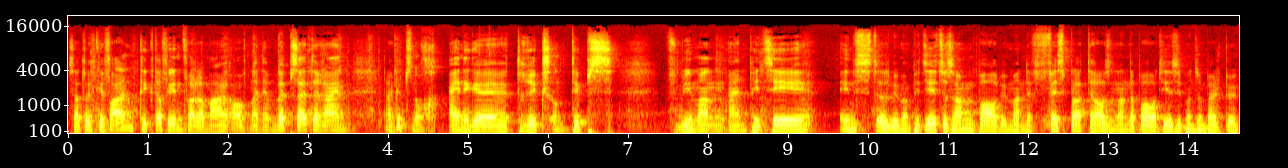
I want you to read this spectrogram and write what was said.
es hat euch gefallen. Klickt auf jeden Fall einmal auf meine Webseite rein. Da gibt es noch einige Tricks und Tipps, wie man einen PC Inst also wie man PC zusammenbaut, wie man eine Festplatte auseinanderbaut. Hier sieht man zum Beispiel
